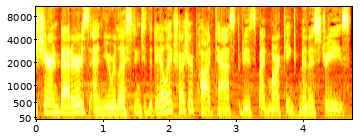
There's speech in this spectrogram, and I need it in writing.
Sharon Betters, and you are listening to the Daily Treasure podcast produced by Mark Inc. Ministries.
